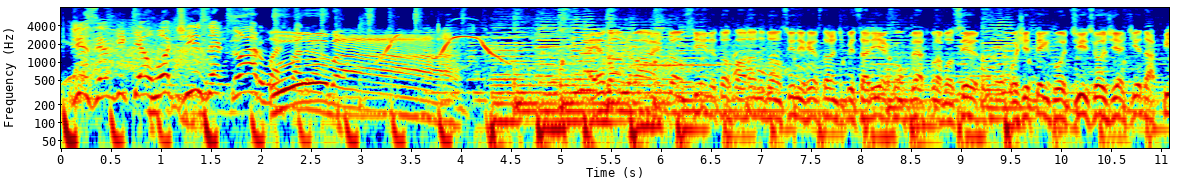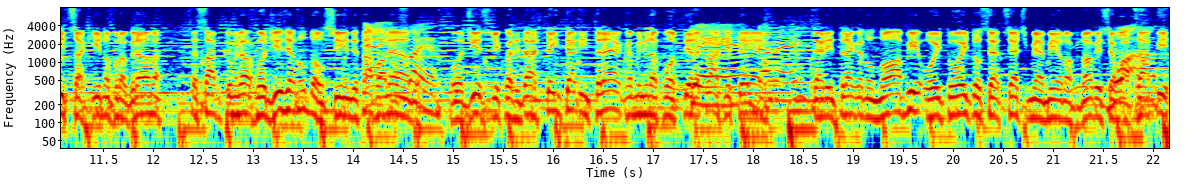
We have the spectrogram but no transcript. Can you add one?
dizendo que quer o rodízio, é claro, vai padrão. Uba! Aí é bom demais. Doncini, tô falando Doncini Restaurante Pizzaria completo pra você. Hoje tem rodízio, hoje é dia da pizza aqui no programa. Você sabe que o melhor rodízio é no Doncini, tá É, valendo? Rodízio de qualidade. Tem tela entrega, menina porteira, claro que tem. também. Tela entrega no 988776699, esse é o. WhatsApp.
